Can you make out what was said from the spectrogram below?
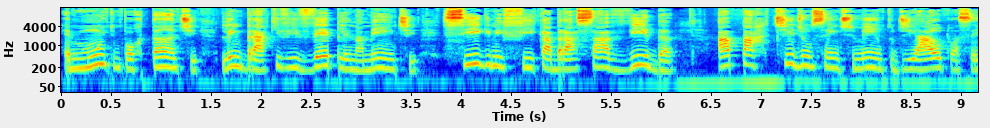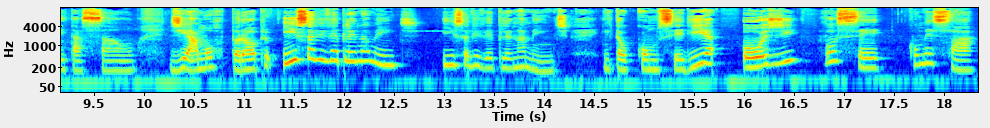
É muito importante lembrar que viver plenamente significa abraçar a vida a partir de um sentimento de autoaceitação, de amor próprio. Isso é viver plenamente. Isso é viver plenamente. Então, como seria hoje você começar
